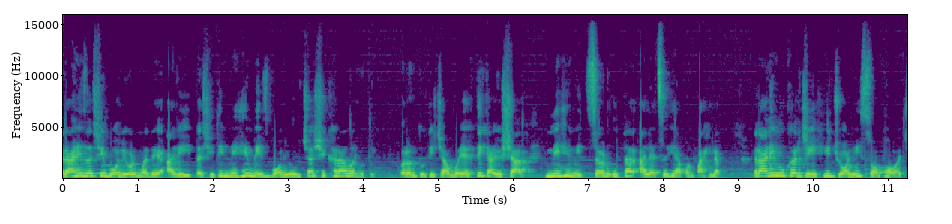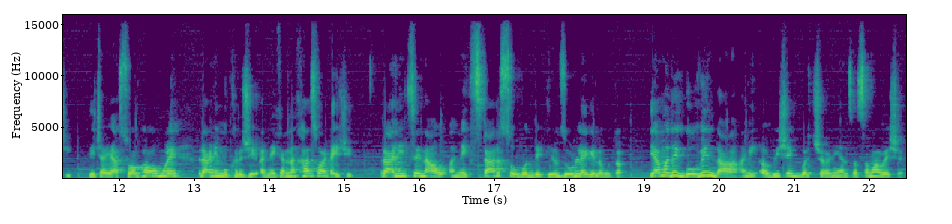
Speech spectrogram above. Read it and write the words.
राणी जशी बॉलिवूडमध्ये आली तशी ती नेहमीच बॉलिवूडच्या शिखरावर होती. परंतु तिच्या वैयक्तिक आयुष्यात नेहमीच चढ उतार आल्याचंही आपण पाहिलं. राणी मुखर्जी ही जॉली स्वभावाची. तिच्या या स्वभावामुळे राणी मुखर्जी अनेकांना खास वाटायची. राणीचे नाव अनेक स्टार सोबत देखील जोडलं गेलं होतं. यामध्ये गोविंदा आणि अभिषेक बच्चन यांचा समावेश आहे.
